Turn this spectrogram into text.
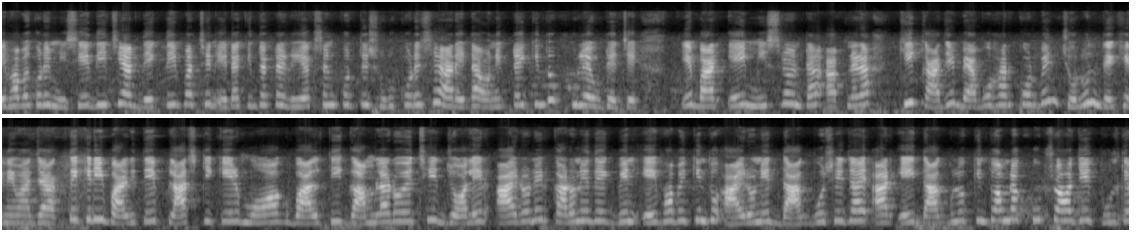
এইভাবে করে মিশিয়ে দিয়েছি, আর দেখতেই পাচ্ছেন এটা কিন্তু একটা রিয়াকশান করতে শুরু করেছে, আর এটা অনেকটাই কিন্তু ফুলে উঠেছে। এবার এই মিশ্রণটা আপনারা কি কাজে ব্যবহার করবেন? চলুন দেখে নেওয়া যাক। প্রত্যেকেরই বাড়িতে প্লাস্টিকের মগ, বালতি, গামলা রয়েছে। জলের আয়রনের কারণে দেখবেন এইভাবে কিন্তু আয়রনের দাগ বসে যায় আর এই দাগগুলো কিন্তু আমরা খুব সহজে তুলতে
